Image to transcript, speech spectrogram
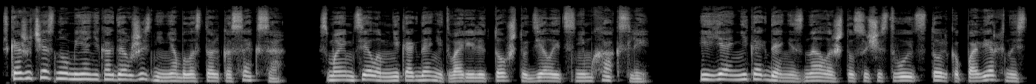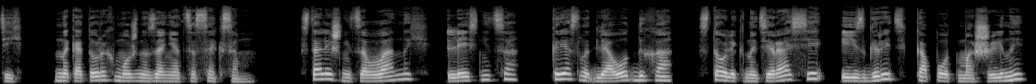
Скажу честно, у меня никогда в жизни не было столько секса. С моим телом никогда не творили то, что делает с ним Хаксли и я никогда не знала, что существует столько поверхностей, на которых можно заняться сексом. Столешница в ванной, лестница, кресло для отдыха, столик на террасе, изгородь, капот машины.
